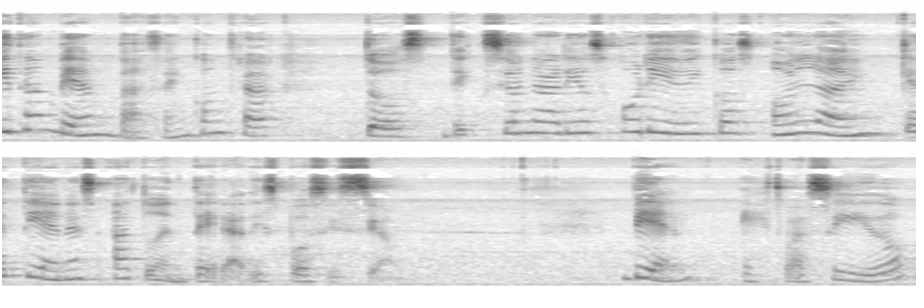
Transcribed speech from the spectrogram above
Y también vas a encontrar dos diccionarios jurídicos online que tienes a tu entera disposición. Bien, esto ha sido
